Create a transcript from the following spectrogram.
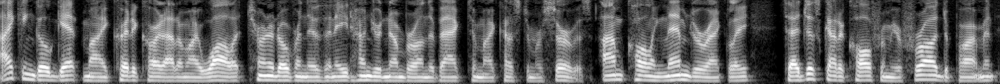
I can go get my credit card out of my wallet, turn it over, and there's an 800 number on the back to my customer service. I'm calling them directly. Say, I just got a call from your fraud department,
